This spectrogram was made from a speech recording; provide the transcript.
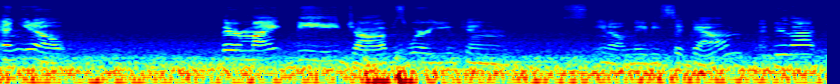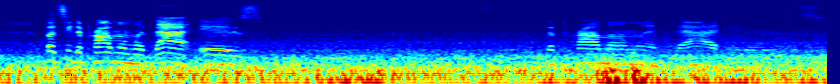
and you know, there might be jobs where you can you know, maybe sit down and do that. But see, the problem with that is the problem with that is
